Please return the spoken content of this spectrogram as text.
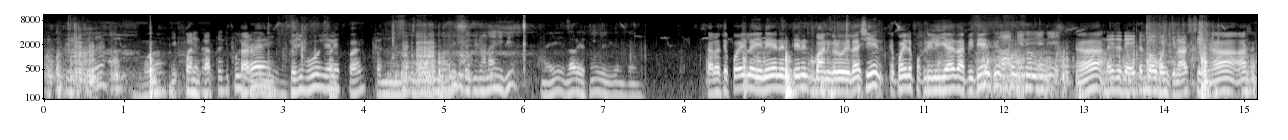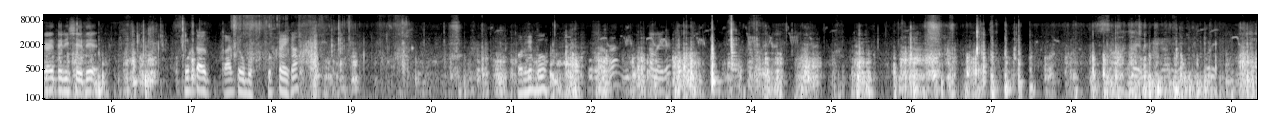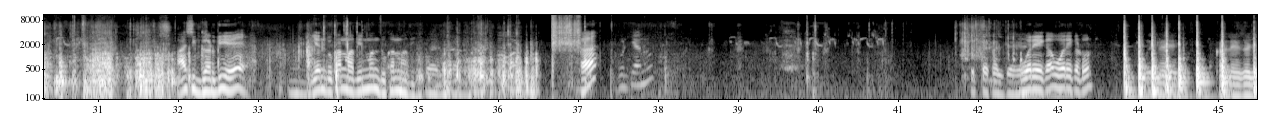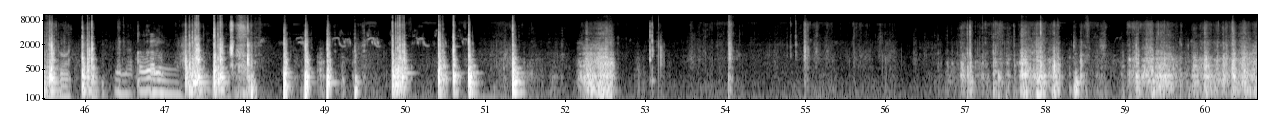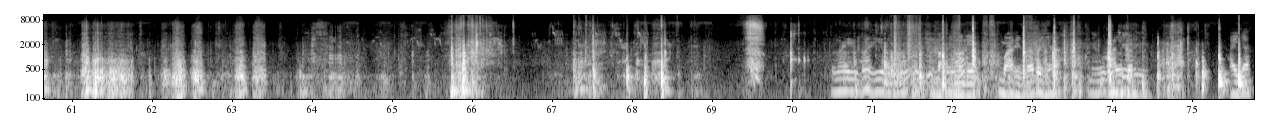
तुझी येणे पण पण नाही निभी नाही लढेत नाही त्याला ते पहिलं येणे आणि त्यानेच बाणगड होईल अशी ते पहिलं पकडली या आपी ते। हा नाही तर ते एकच भाऊ बनकी ना असते हा असं काहीतरी शे ते। फुटता काढतो भाऊ फुटताय का? प्रदीप भाऊ अशी गर्दी आहे. येन दुकानमध्ये मन दुकानमध्ये हा? वर आहे का? वर आहे का डोर नाही, काले બારી જતો છે હાલ કરી આવી જશે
